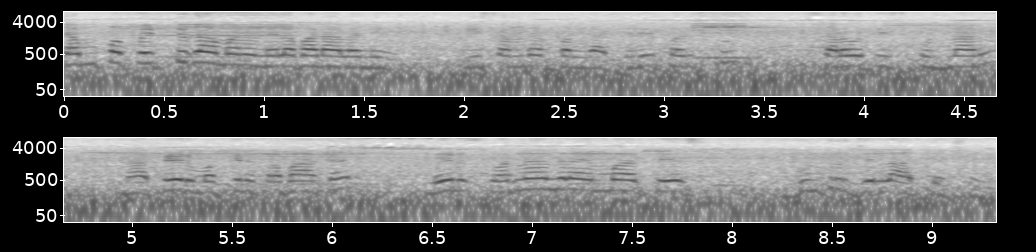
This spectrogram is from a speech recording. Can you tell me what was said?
చంపపెట్టుగా మనం నిలబడాలని ఈ సందర్భంగా తెలియపరుస్తూ సెలవు తీసుకుంటున్నాను. నా పేరు మక్కిన ప్రభాకర్. నేను స్వర్ణాంధ్ర ఎంఆర్పిఎస్ గుంటూరు జిల్లా అధ్యక్షుడు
